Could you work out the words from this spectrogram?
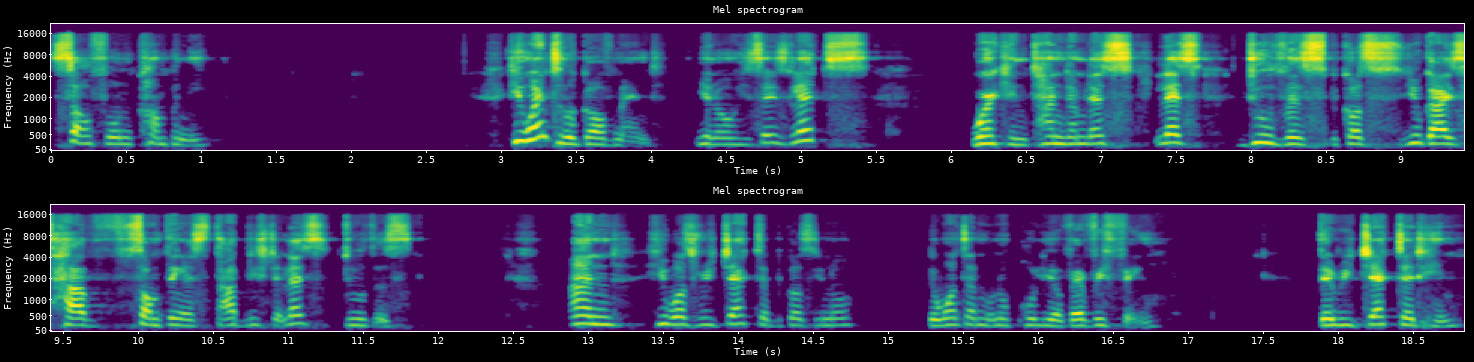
cell phone company, he went to the government. You know, he says, let's work in tandem. Let's let's do this because you guys have something established. Let's do this. And he was rejected because, you know, they wanted monopoly of everything. They rejected him.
